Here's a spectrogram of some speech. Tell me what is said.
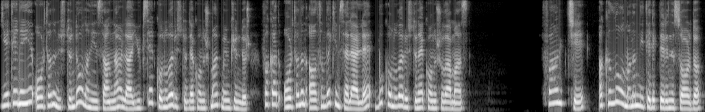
Yeteneği ortanın üstünde olan insanlarla yüksek konular üstünde konuşmak mümkündür. Fakat ortanın altında kimselerle bu konular üstüne konuşulamaz. Fang Chi, akıllı olmanın niteliklerini sordu.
